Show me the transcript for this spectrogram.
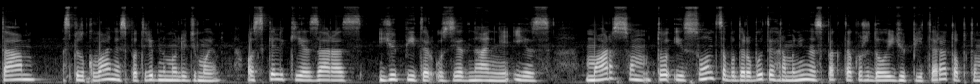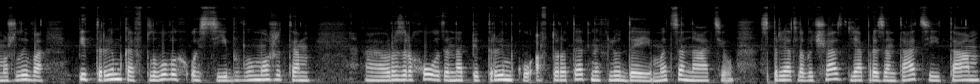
та спілкування з потрібними людьми. Оскільки зараз Юпітер у з'єднанні із Марсом, то і Сонце буде робити гармонійний аспект також до Юпітера, тобто можлива підтримка впливових осіб. Ви можете розраховувати на підтримку авторитетних людей, меценатів, сприятливий час для презентацій, та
